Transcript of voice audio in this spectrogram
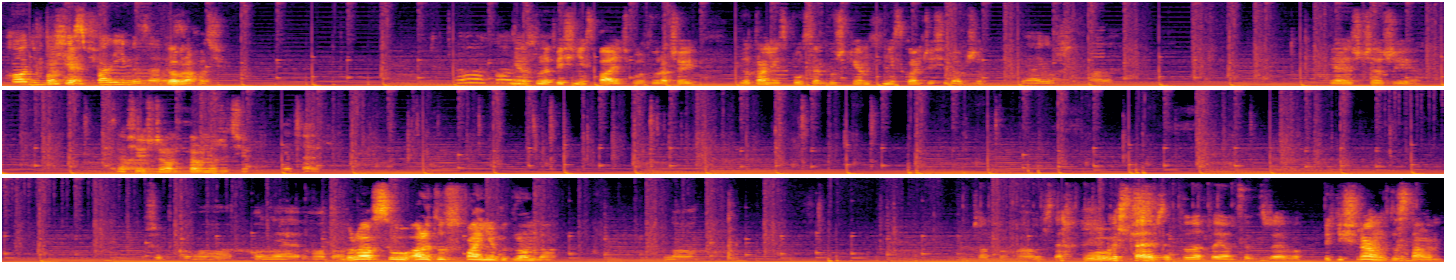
Chodź, bo Mam się pięć. spalimy zaraz. Dobra, chodź. No. Nie no, tu lepiej się nie spalić, bo tu raczej latanie z półserduszkiem nie skończy się dobrze. Ja już palę. Ja jeszcze żyję. W sensie jeszcze mam pełne życie. Ja też. Szybko, o nie, woda. Do lasu, ale to fajnie wygląda. No. Co to? A, myślałem, Ło, myślałem, że to latające drzewo. Jakiś rank dostałem.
